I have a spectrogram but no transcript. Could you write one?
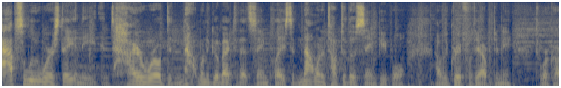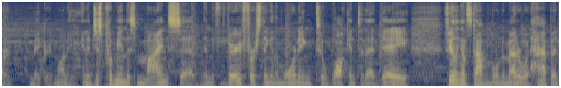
absolute worst day in the entire world, did not want to go back to that same place, did not want to talk to those same people. I was grateful for the opportunity to work hard make great money. And it just put me in this mindset in the very first thing in the morning to walk into that day feeling unstoppable no matter what happened.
